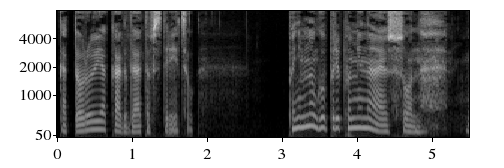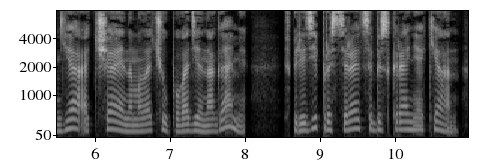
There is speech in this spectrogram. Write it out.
которую я когда-то встретил. Понемногу припоминаю сон. Я отчаянно молочу по воде ногами, впереди простирается бескрайний океан —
